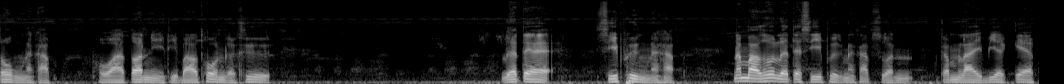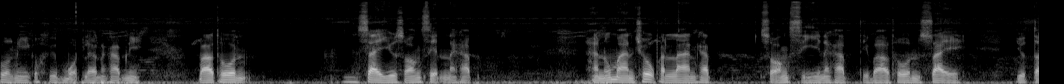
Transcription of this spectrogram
ตรงนะครับ เพราะว่าตอนนี้ที่บ่าวโทนก็คือ เหลือแต่สีพึ่งนะครับน้ำบ่าวโทนเหลือแต่สีพึ่งนะครับ ส่วนกำไรเบี้ยแก้พวกนี้ก็คือหมดแล้วนะครับนี่บ่าวโทนใส่อยู่สองเส้นนะครับ หนุมานโชคพันล้านครับสองสีนะครับที่บาวโทนใส่อยู่ต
